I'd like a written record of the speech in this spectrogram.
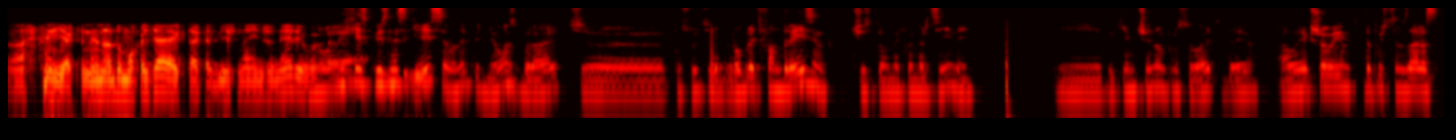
як це, не на домохозяїк, так, а більш на інженерів. Ну, у них є е, бізнес-кейси, вони під нього збирають, е, по суті, роблять фандрейзинг, чисто некомерційний, і таким чином просувають ідею. Але якщо їм, допустимо, зараз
